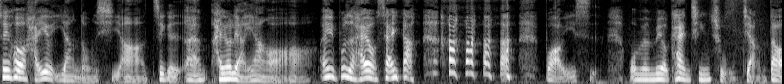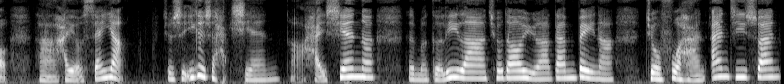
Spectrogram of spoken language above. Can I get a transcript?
最后还有一样东西啊，这个呃还有两样哦，哎不是还有三样，哈哈哈哈，不好意思，我们没有看清楚，讲到啊还有三样，就是一个是海鲜啊，海鲜呢什么蛤蜊啦、秋刀鱼啦、干贝呢，就富含氨基酸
